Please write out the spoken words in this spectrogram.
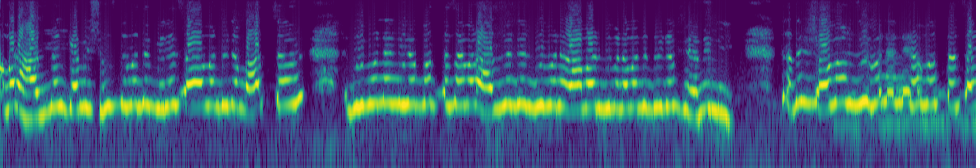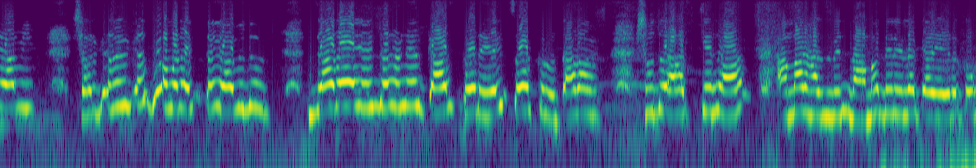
আমার হাজবেন্ডকে আমি সুস্থ মতো ফিরে চাই, আমার দুটো বাচ্চার জীবনের নিরাপত্তা চাই, আমার হাজবেন্ডের জীবনে আমার জীবন, আমাদের দুইটা ফ্যামিলি তাদের সবার জীবনের নিরাপত্তা চাই আমি। সরকারের কাছে আমার একটাই আবেদন, যারা এই ধরনের কাজ করে, এই চক্র, তারা শুধু আজকে না, আমার হাজবেন্ড না, আমাদের এলাকায় এরকম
